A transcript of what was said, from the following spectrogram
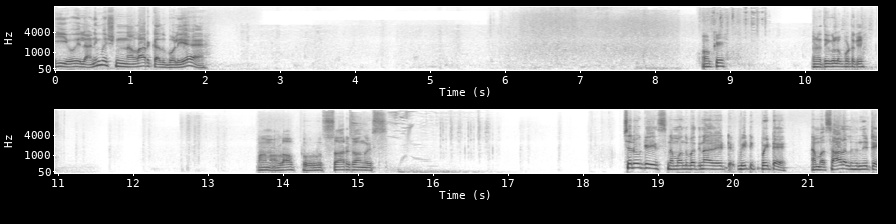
ஐயோ இல்ல அனிமேஷன் நல்லா இருக்காது போலயே. ஓகே இவனத்துக்குள்ள போட்டுக்கலாம். ஆ நல்லா பெருசா இருக்காங்க சரி ஓகே நம்ம வந்து பார்த்தீங்கன்னா ரேட் வீட்டுக்கு போயிட்டு நம்ம சாடல் செஞ்சுட்டு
